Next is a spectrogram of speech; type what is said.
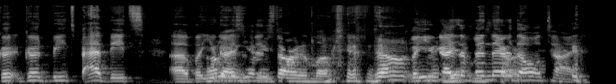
Good good beats, bad beats. Uh, but Don't you guys get been, me started, Logan. Don't. But you guys have been there the whole time.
